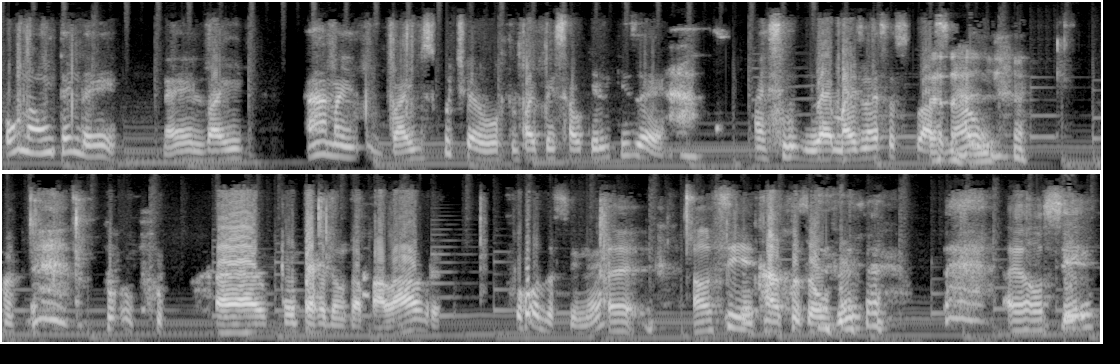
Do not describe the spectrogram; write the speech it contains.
Ou não entender, né? Ele vai, ah, mas vai discutir, o outro vai pensar o que ele quiser. Mas, é mais nessa situação, ah, com perdão da palavra, foda-se, né? É, Alci... Quem tá nos ouvindo, é, Alci...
